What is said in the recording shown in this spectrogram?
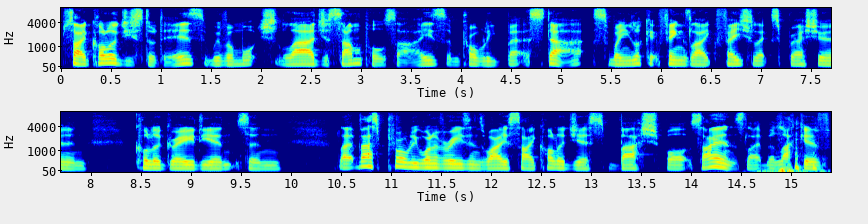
psychology studies with a much larger sample size and probably better stats when you look at things like facial expression and color gradients and like that's probably one of the reasons why psychologists bash sports science like the lack of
